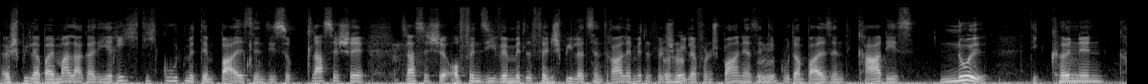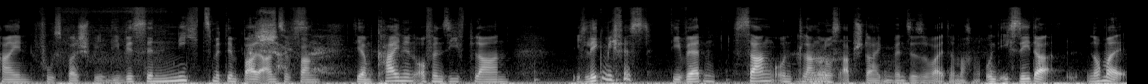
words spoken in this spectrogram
äh, Spieler bei Malaga, die richtig gut mit dem Ball sind, die so klassische, klassische offensive Mittelfeldspieler, zentrale Mittelfeldspieler mhm. von Spanien sind, mhm. die gut am Ball sind. Cadiz null. Die können mhm. kein Fußball spielen. Die wissen nichts mit dem Ball Ach, anzufangen. Die haben keinen Offensivplan. Ich lege mich fest, die werden sang- und klanglos ja. absteigen, wenn sie so weitermachen. Und ich sehe da, nochmal,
